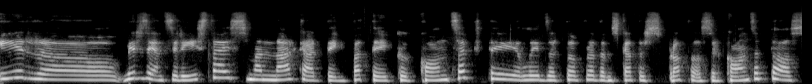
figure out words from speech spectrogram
ir uh, virziens, ir īstais. Man ārkārtīgi patīk koncepti. Līdz ar to, protams, katrs profils ir konceptuāls.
